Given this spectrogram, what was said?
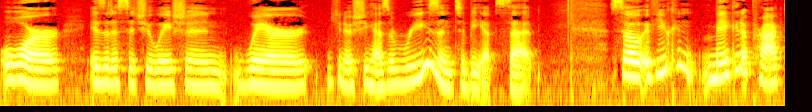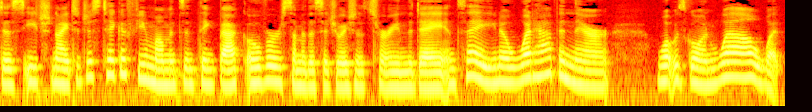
or is it a situation where, you know, she has a reason to be upset? So, if you can make it a practice each night to just take a few moments and think back over some of the situations during the day and say, you know, what happened there? What was going well? What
